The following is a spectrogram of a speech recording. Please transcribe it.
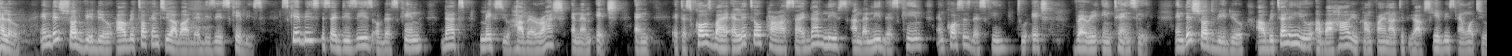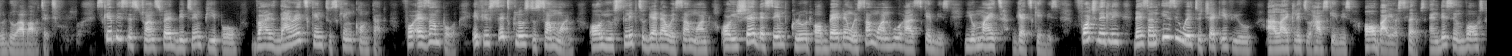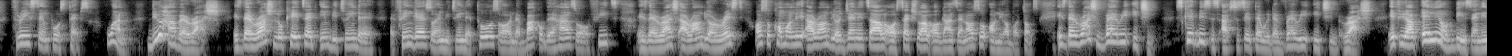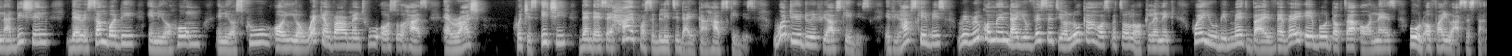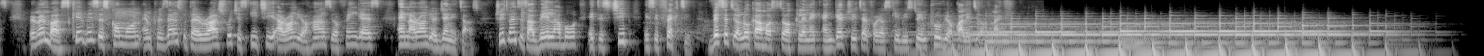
Hello. In this short video, I'll be talking to you about the disease scabies. Scabies is a disease of the skin that makes you have a rash and an itch. And it is caused by a little parasite that lives underneath the skin and causes the skin to itch very intensely. In this short video, I'll be telling you about how you can find out if you have scabies and what you will do about it. Scabies is transferred between people via direct skin to skin contact. For example, if you sit close to someone or you sleep together with someone or you share the same clothes or bedding with someone who has scabies, you might get scabies. Fortunately, there's an easy way to check if you are likely to have scabies all by yourselves. And this involves three simple steps. One, do you have a rash? Is the rash located in between the fingers or in between the toes or on the back of the hands or feet? Is the rash around your wrist? Also commonly around your genital or sexual organs and also on your buttocks. Is the rash very itchy? Scabies is associated with a very itchy rash. If you have any of these, and in addition, there is somebody in your home, in your school, or in your work environment who also has a rash, which is itchy, then there's a high possibility that you can have scabies. What do you do if you have scabies? If you have scabies, we recommend that you visit your local hospital or clinic where you will be met by a very able doctor or nurse who would offer you assistance. Remember, scabies is common and presents with a rash which is itchy around your hands, your fingers, and around your genitals. Treatment is available, it is cheap, it's effective. Visit your local hospital or clinic and get treated for your scabies to improve your quality of life.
